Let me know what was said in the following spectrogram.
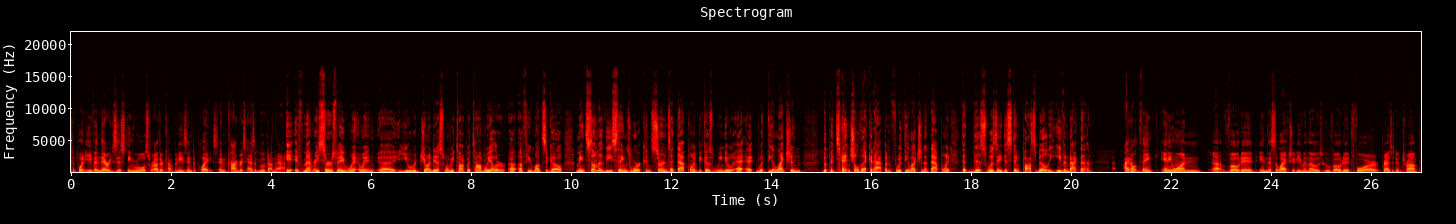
to put even their existing rules for other companies into place. And Congress hasn't moved on that. If memory serves me, when, when uh, you were joined us when we talked with Tom Wheeler uh, a few months ago, I mean, some of these things were concerns at that point because we knew at, at, with the election, the potential that could happen with the election at that point, that this was a distinct possibility even back then. I don't think anyone uh, voted in this election, even those who voted for President Trump,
